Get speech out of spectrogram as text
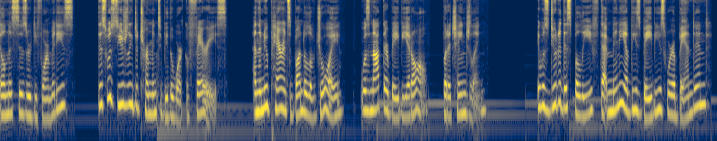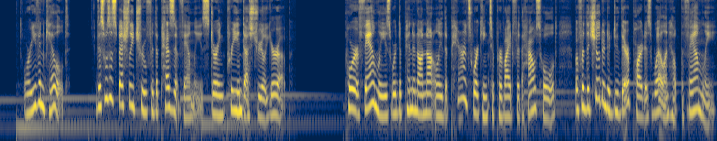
illnesses, or deformities, this was usually determined to be the work of fairies. And the new parents' bundle of joy was not their baby at all, but a changeling. It was due to this belief that many of these babies were abandoned or even killed. This was especially true for the peasant families during pre industrial Europe. Poorer families were dependent on not only the parents working to provide for the household, but for the children to do their part as well and help the family.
